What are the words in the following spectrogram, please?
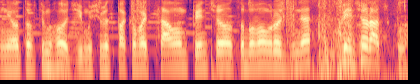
nie o to w tym chodzi. Musimy spakować całą pięcioosobową rodzinę w pięcioraczku.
